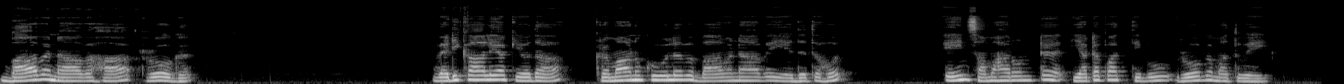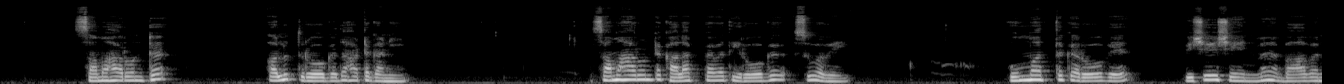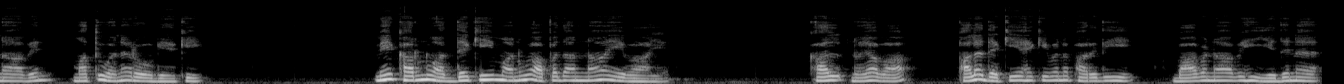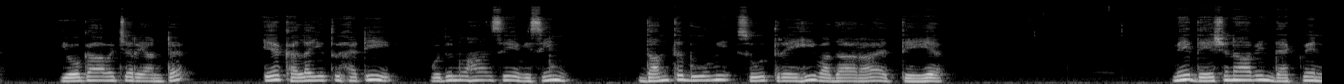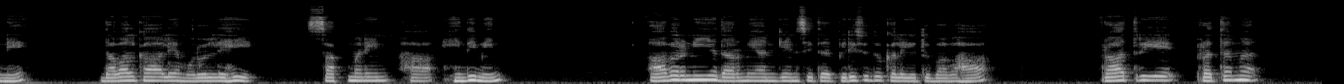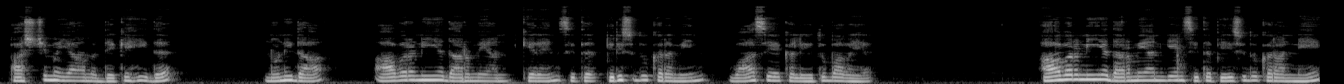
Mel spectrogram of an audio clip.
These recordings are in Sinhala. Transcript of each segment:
භාවනාව හා රෝග වැඩි කාලයක් යොදා ක්‍රමානුකූලව භාවනාවේ යෙදතහොත් එයින් සමහරුන්ට යටපත් තිබූ රෝග මතුවේයි. සමහරුන්ට අලුත් රෝගද හටගනී. සමහරුන්ට කලක් පැවති රෝග සුව වෙයි. උම්මත්තක රෝගය විශේෂයෙන්ම භාවනාවෙන් මතුවන රෝගයකි. මේ කරුණු අත්දැකීම් අනුව අප දන්නා ඒවාය. කල් නොයවා ඵල දැකිය හැකිවන පරිදි භාවනාවෙහි යෙදෙන යෝගාවචරයන්ට එය කල යුතු හැටි බුදුන් වහන්සේ විසින් දන්ත භූමි සූත්‍රයේහි වදාරා ඇත්තේය. මේ දේශනාවෙන් දැක්වෙන්නේ දවල් කාලය මුළුල්ලෙහි සක්මනින් හා හිඳිමින් ආවරණීය ධර්මයන්ගෙන් සිත පිරිසිදු කළ යුතු බව හා රාත්‍රියේ ප්‍රථම පශ්චිම යාම දෙකෙහිද නොනිදා ආවරණීය ධර්මයන් කෙරෙන් සිත පිරිසිදු කරමින් වාසය කළ යුතු බවය. ආවරණීය ධර්මයන්ගෙන් සිත පිරිසිදු කරන්නේ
